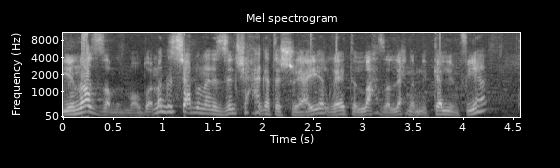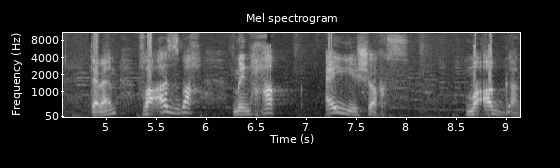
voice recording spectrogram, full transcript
ينظم الموضوع. مجلس الشعب ما نزلش حاجة تشريعية لغاية اللحظة اللي إحنا بنتكلم فيها تمام؟ فأصبح من حق أي شخص مؤجر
